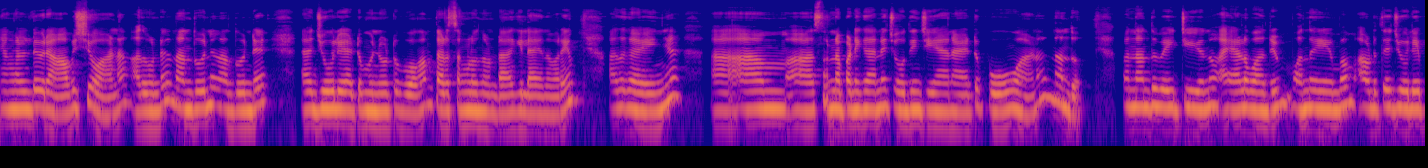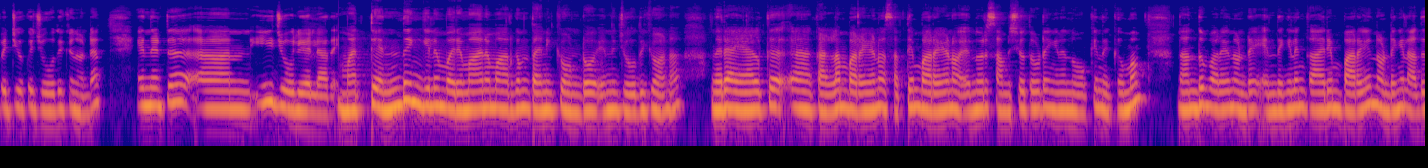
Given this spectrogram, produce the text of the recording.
ഞങ്ങളുടെ ഒരു ആവശ്യമാണ്. അതുകൊണ്ട് നന്ദുവിന് നന്ദുവിന്റെ ജോലിയായിട്ട് മുന്നോട്ട് പോകാം. തടസ്സങ്ങളൊന്നും ഉണ്ടാകില്ല എന്ന് പറയും. അത് കഴിഞ്ഞ് സ്വർണപ്പണിക്കാരനെ ചോദ്യം ചെയ്യാനായിട്ട് പോവുകയാണ് നന്ദു. അപ്പം നന്ദു വെയിറ്റ് ചെയ്യുന്നു. അയാൾ വരും. വന്നു കഴിയുമ്പം അവിടുത്തെ ജോലിയെ പറ്റിയൊക്കെ ചോദിക്കുന്നുണ്ട്. എന്നിട്ട് ഈ ജോലിയല്ലാതെ മറ്റെന്തെങ്കിലും വരുമാന മാർഗം തനിക്കുണ്ടോ എന്ന് ചോദിക്കുവാണ്. അന്നേരം അയാൾക്ക് കള്ളം പറയണോ സത്യം പറയണോ എന്നൊരു സംശയത്തോടെ ഇങ്ങനെ നോക്കി നിൽക്കുമ്പം നന്ദു പറയുന്നുണ്ട് എന്തെങ്കിലും കാര്യം പറയുന്നുണ്ടെങ്കിൽ അത്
